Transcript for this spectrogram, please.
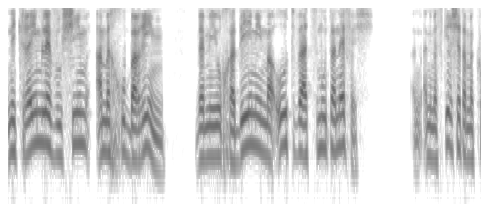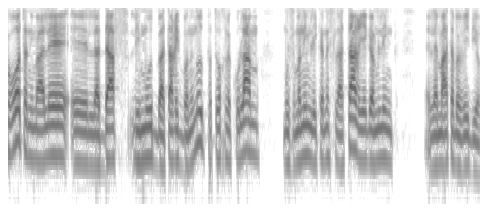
נקראים לבושים המחוברים ומיוחדים עם מהות ועצמות הנפש. אני, אני מזכיר שאת המקורות אני מעלה אה, לדף לימוד באתר התבוננות, פתוח לכולם, מוזמנים להיכנס לאתר, יהיה גם לינק למטה בווידאו.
